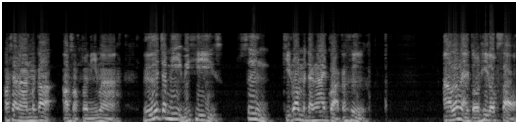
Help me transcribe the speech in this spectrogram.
เพราะฉะนั้นมันก็เอาสองตัวนี้มา หรือจะมีอีกวิธีซึ่งคิดว่ามันจะง่ายกว่าก็คือ เอาตั้งแต่ตัวที่ลบสอง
